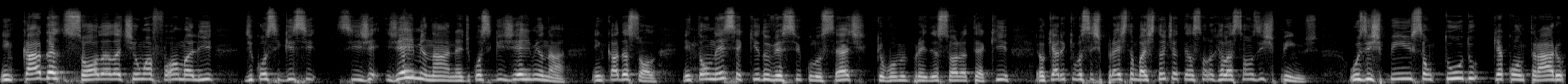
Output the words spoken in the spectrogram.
Em cada solo, ela tinha uma forma ali de conseguir se se ge- germinar, né, de conseguir germinar em cada solo. Então, nesse aqui do versículo 7, que eu vou me prender só até aqui, eu quero que vocês prestem bastante atenção em relação aos espinhos. Os espinhos são tudo que é contrário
